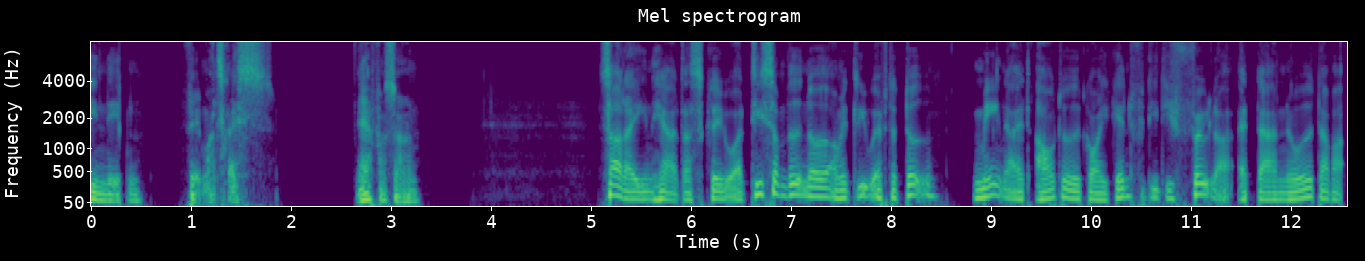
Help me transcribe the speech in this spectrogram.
i 1965. Ja, for søren. Så er der en her, der skriver, de som ved noget om et liv efter døden, mener, at afdøde går igen, fordi de føler, at der er noget, der var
